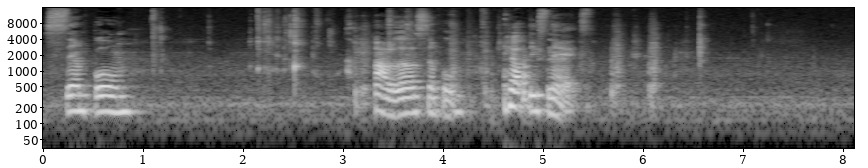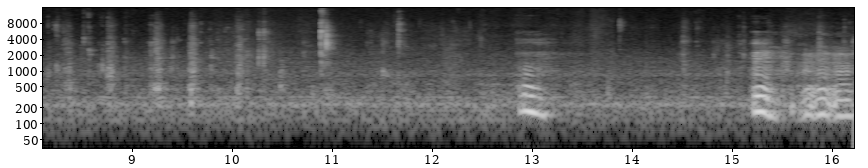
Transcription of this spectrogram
Simple I love simple, healthy snacks. Mm. Mm, mm, mm.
